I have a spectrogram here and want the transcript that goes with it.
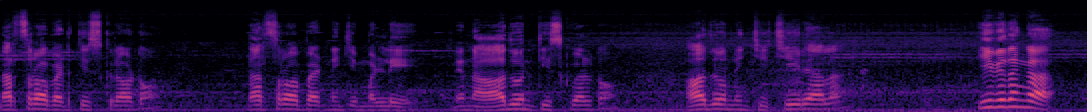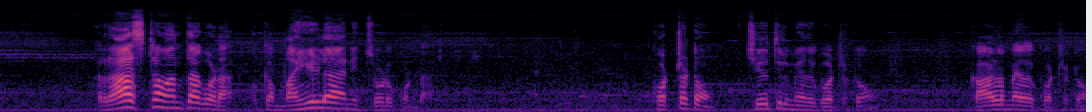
నర్సరావుపేట తీసుకురావడం నర్సరావుపేట నుంచి మళ్ళీ నిన్న ఆదోని తీసుకువెళ్ళటం ఆదోని నుంచి చీరాల. ఈ విధంగా రాష్ట్రం అంతా కూడా ఒక మహిళ అని చూడకుండా కొట్టడం చేతుల మీద కొట్టడం కాళ్ళ మీద కొట్టడం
